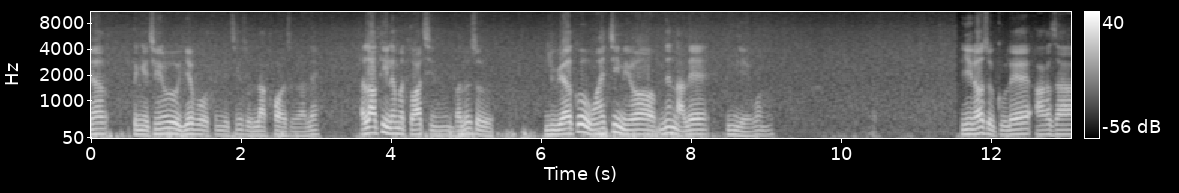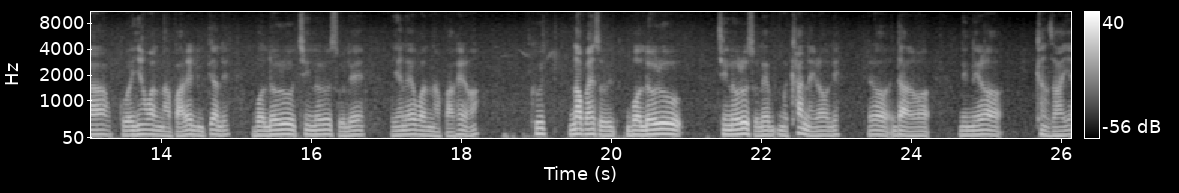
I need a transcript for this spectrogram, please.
များတငယ်ချင်းကိုရက်ဖို့တငယ်ချင်းဆိုလာခေါ်ဆိုတာလဲအဲ့လောက်ထိလည်းမသွားချင်ဘူးဘာလို့ဆိုလူရကိုဝိုင်းကြည့်နေတော့မျက်နှာလဲငယ်ပေါ့နော် အရင်တော့ဆိုကိုလည်းအားကစားကိုအရင်ဝါဒနာပါတဲ့လူတက်လေဘောလုံးတို့ချင်းလုံးတို့ဆိုလည်းအရင်လဲဝါဒနာပါခဲ့တော့ခုနောက်ပိုင်းဆိုဘောလုံးတို့ချင်းလုံးတို့ဆိုလည်းမခတ်နိုင်တော့လေအဲ့တော့ဒါတော့နည်းနည်းတော့ခံစားရ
